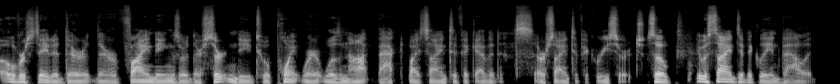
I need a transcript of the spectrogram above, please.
overstated their their findings or their certainty to a point where it was not backed by scientific evidence or scientific research. So it was scientifically invalid.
